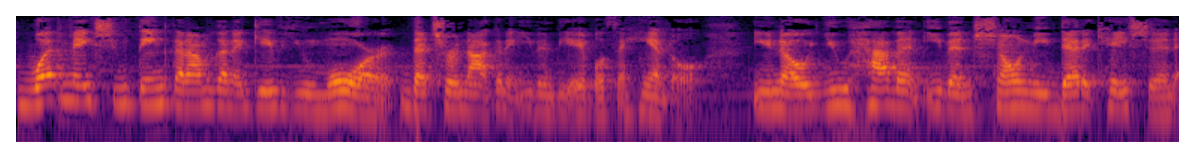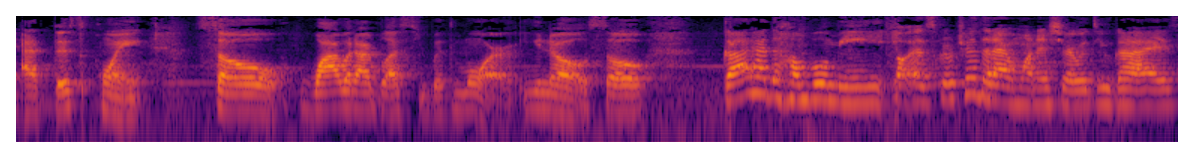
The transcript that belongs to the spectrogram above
what makes you think that I'm going to give you more that you're not going to even be able to handle? You know, you haven't even shown me dedication at this point. So why would I bless you with more? You know, so God had to humble me. So a scripture that I want to share with you guys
